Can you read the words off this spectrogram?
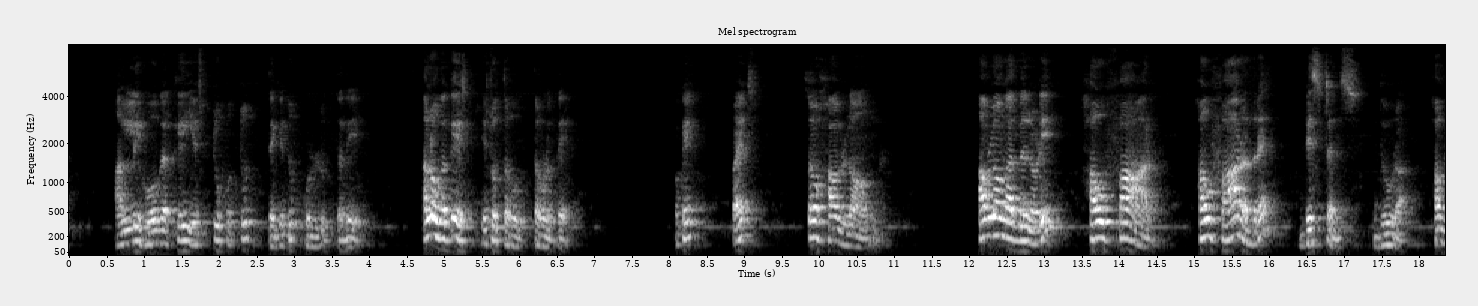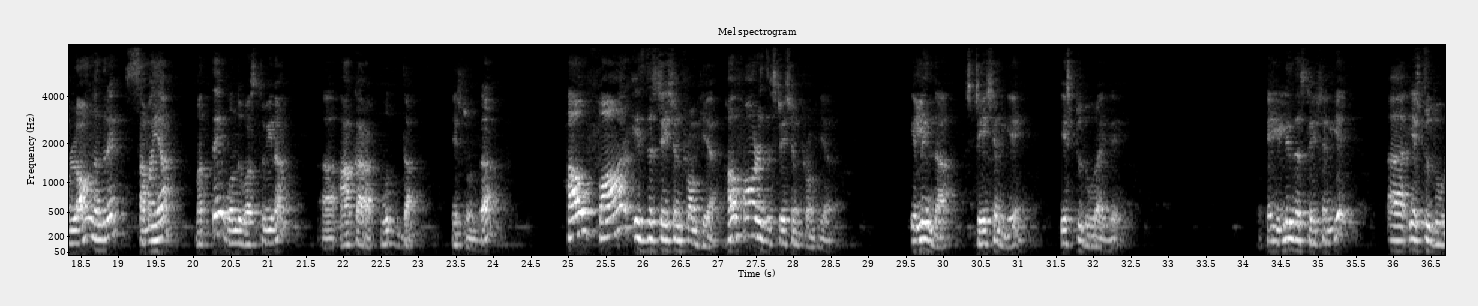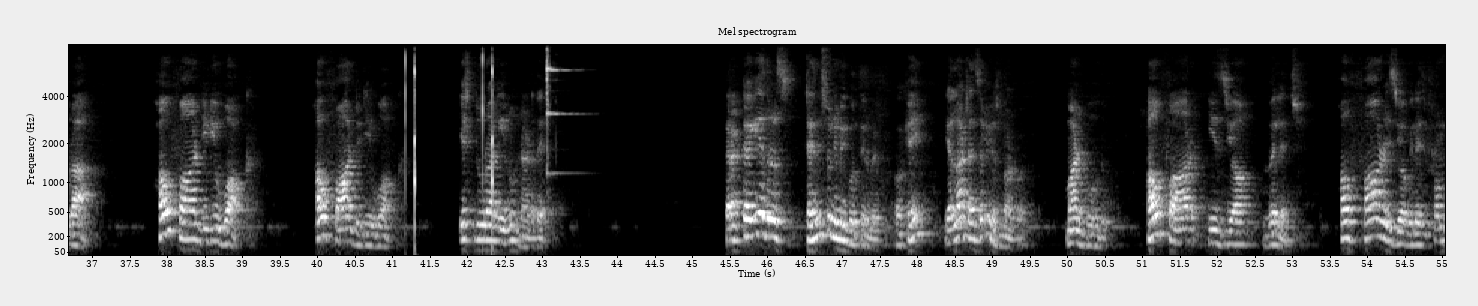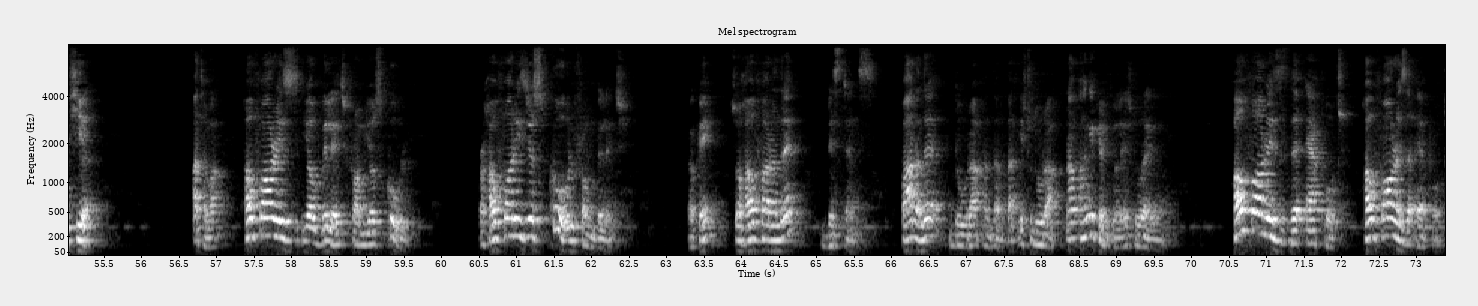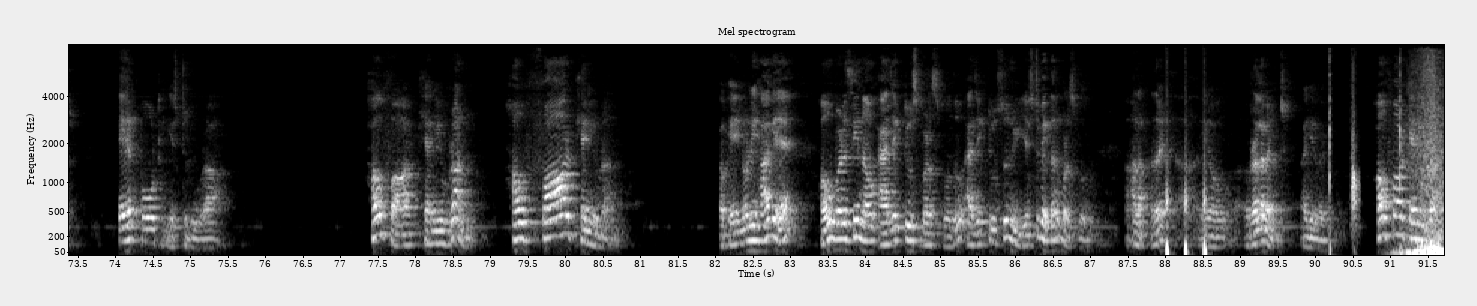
ಅಲ್ಲಿ ಹೋಗಕ್ಕೆ ಎಷ್ಟು ಹೊತ್ತು ತೆಗೆದುಕೊಳ್ಳುತ್ತದೆ? ಅಲ್ಲಿ ಹೋಗಕ್ಕೆ ಎಷ್ಟು ಎಷ್ಟು ಹೊತ್ತು ತಗೊಳ್ಳುತ್ತೆ? Okay right so how long how long ಆದ್ಮೇಲೆ ನೋಡಿ? ಹೌ ಫಾರ್ ಹೌ ಫಾರ್ ಅಂದ್ರೆ ಡಿಸ್ಟೆನ್ಸ್ ದೂರ. ಹೌ ಲಾಂಗ್ ಅಂದ್ರೆ ಸಮಯ ಮತ್ತೆ ಒಂದು ವಸ್ತುವಿನ ಆಕಾರ, ಉದ್ದ. ಎಷ್ಟು ಅಂತ how far is the station from here how far is the station from here ಇಲ್ಲಿಂದ ಸ್ಟೇಷನ್ಗೆ ಎಷ್ಟು ದೂರ ಇದೆ? ಓಕೆ ಇಲ್ಲಿಂದ ಸ್ಟೇಷನ್ಗೆ ಎಷ್ಟು ದೂರ? How far did you walk how far did you walk ಎಷ್ಟು ದೂರ ನೀನು ನಡೆದೆ? ಕರೆಕ್ಟಾಗಿ ಅದ್ರ ಟೆನ್ಸು ನಿಮಗೆ ಗೊತ್ತಿರಬೇಕು ಓಕೆ ಎಲ್ಲ ಟೆನ್ಸಲ್ಲೂ ಯೂಸ್ ಮಾಡ್ಬೋದು ಮಾಡಬಹುದು how far is your village how far is your village from here ಅಥವಾ how far is your village from your school how far is your school from village okay so how far ಅಂದ್ರೆ distance far ಅಂದ್ರೆ ದೂರ ಅಂತ ಅರ್ಥ. ಎಷ್ಟು ದೂರ? ನಾವು ಹಾಗೆ ಕೇಳ್ತೀವಲ್ಲ, ಎಷ್ಟು ದೂರ ಇದೆ how far is the airport how far is the airport airport ಎಷ್ಟು ದೂರ how far can you run how far can you run okay ನೋಡಿ ಹಾಗೆ ಹೌ ಬಳಸಿ ನಾವು ಆಜೆಕ್ಟಿವ್ಸ್ ಬಳಸ್ಬೋದು. ಆಜೆಕ್ಟಿವ್ಸ್ ನೀವು ಎಷ್ಟು ಬೇಕಾದ್ರೂ ಬಳಸ್ಬೋದು. ಅಲ್ಲ, ಅಂದ್ರೆ ಏನೋ ರೆಲವೆಂಟ್ ಆಗಿರ್ಬೇಕು. How far can you run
